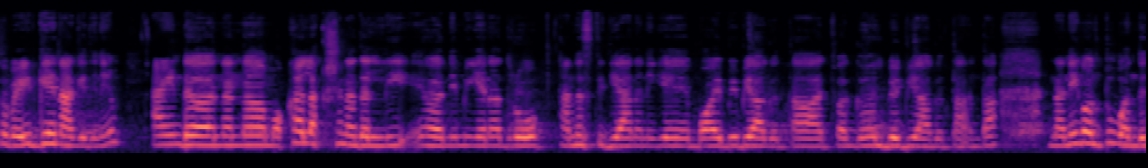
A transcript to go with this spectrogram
ಸೊ ವೆಯ್ಟ್ ಗೇನ್ ಆಗಿದ್ದೀನಿ. ಆ್ಯಂಡ್ ನನ್ನ ಮುಖ ಲಕ್ಷಣದಲ್ಲಿ ಆ, ನಿಮಗೇನಾದರೂ ಅನ್ನಿಸ್ತಿದೆಯಾ? ನನಗೆ ಬಾಯ್ ಬೇಬಿ ಆಗುತ್ತಾ? ಅಥವಾ ಗರ್ಲ್ ಬೇಬಿ ಆಗುತ್ತಾ ಅಂತ? ನನಗಂತೂ ಒಂದು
